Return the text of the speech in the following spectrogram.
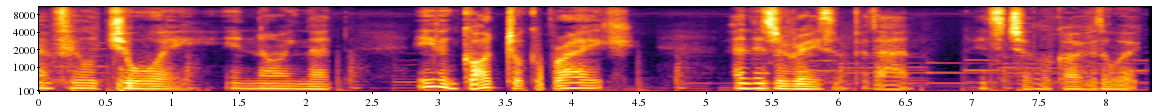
and feel joy in knowing that even God took a break and there's a reason for that. It's to look over the work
